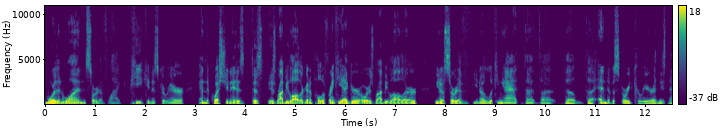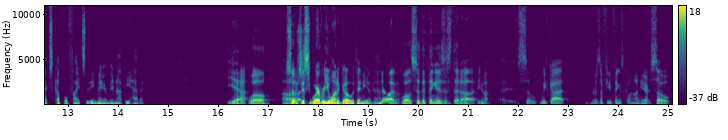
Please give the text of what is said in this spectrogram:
more than one sort of like peak in his career, and the question is, does is Robbie Lawler going to pull a Frankie Edgar, or is Robbie Lawler, you know, sort of you know looking at the the the the end of a storied career in these next couple fights that he may or may not be having? Yeah, well, uh, so just wherever you want to go with any of that. No, I've, well, so the thing is, is that uh, you know, so we've got there's a few things going on here. So,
